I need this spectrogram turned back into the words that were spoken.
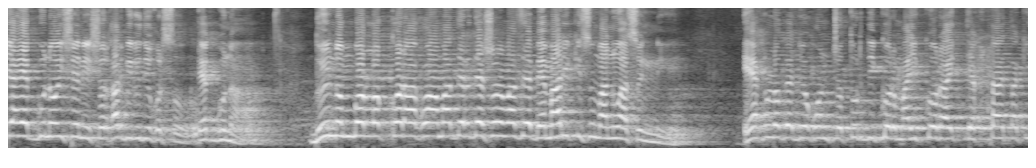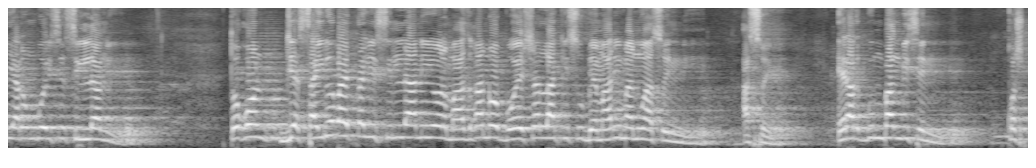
ইয়া এক গুণা হয়েছে নি, সরকার বিরোধী করছ, এক গুণা। দুই নম্বর লক্ষ্য রাখো, আমাদের দেশের মাঝে বেমারি কিছু মানুষ আসেননি এক লগে যখন চতুর্দিকর মাইকর একটায় তাকি আরম্ভ হয়েছে চিল্লানি। তখন যে চাইরো বাইর থাকি চিল্লানি, ওর মাঝখানো বয়সালা কিছু বেমারি মানুষ আসেননি আসেন এরার গুম ভাঙ্গিছেন কষ্ট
